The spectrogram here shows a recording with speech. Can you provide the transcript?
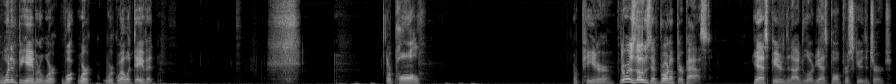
wouldn't be able to work work work well with David or Paul or Peter. There was those that brought up their past. Yes, Peter denied the Lord. Yes, Paul persecuted the church.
